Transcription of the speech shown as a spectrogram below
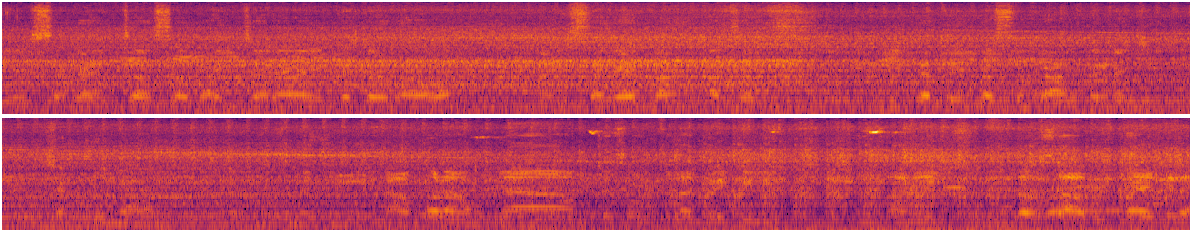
हे सगळ्यांचा असा भाईचारा एकत्र राहावा आणि सगळ्यांना असंच एकत्रित असं काम करण्याची शक्ती मिळावी. आपण आपल्या आमच्या संस्थेला भेट दिली. आणि एक सुंदरसा अभिप्राय दिला.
